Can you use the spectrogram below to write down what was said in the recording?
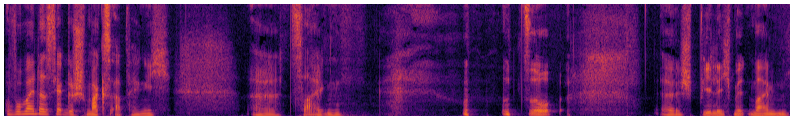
wobei das ja geschmacksabhängig äh, zeigen. und so äh, spiele ich mit meinem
